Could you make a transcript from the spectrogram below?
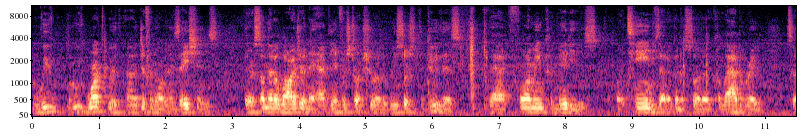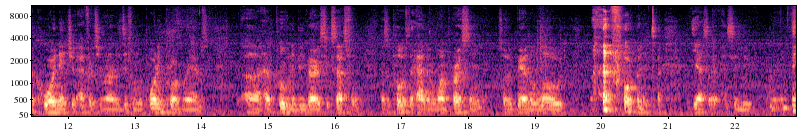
when we've, when we've worked with uh, different organizations, there are some that are larger and they have the infrastructure or the resources to do this, that forming committees or teams that are going to sort of collaborate to coordinate your efforts around these different reporting programs uh, have proven to be very successful, as opposed to having one person sort of bear the load for an entire. Yes, I, I see you. You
